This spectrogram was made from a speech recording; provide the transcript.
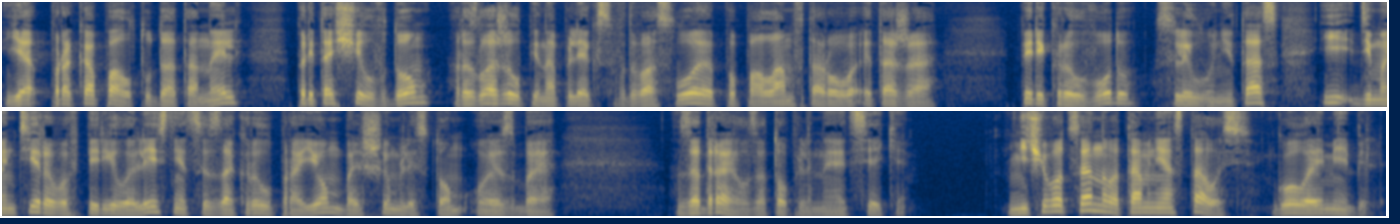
Я прокопал туда тоннель, притащил в дом, разложил пеноплекс в два слоя пополам второго этажа. Перекрыл воду, слил унитаз и, демонтировав перила лестницы, закрыл проем большим листом ОСБ. Задраил затопленные отсеки. Ничего ценного там не осталось, голая мебель.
